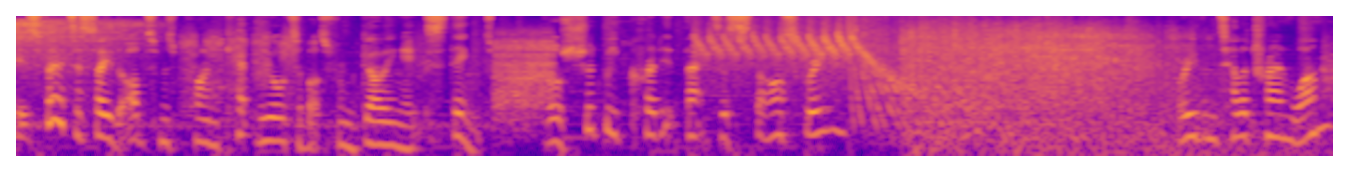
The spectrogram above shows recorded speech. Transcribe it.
It's fair to say that Optimus Prime kept the Autobots from going extinct, or should we credit that to Starscream? Or even Teletran 1?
